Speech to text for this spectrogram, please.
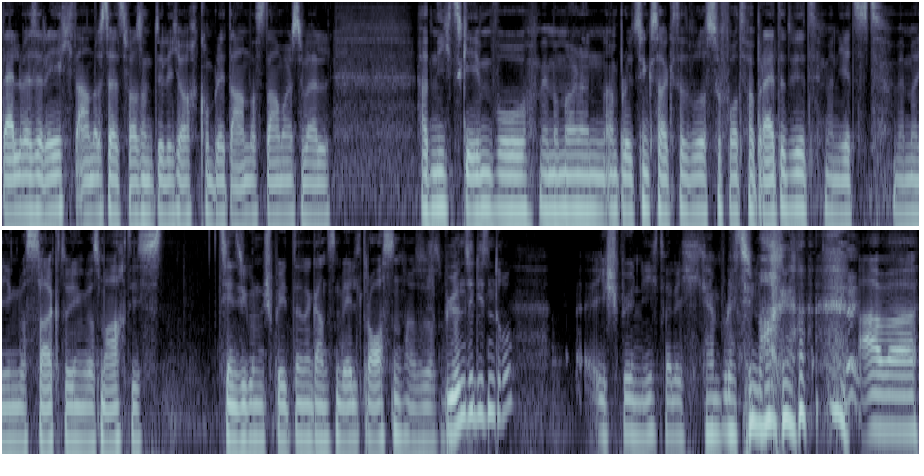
teilweise recht. Andererseits war es natürlich auch komplett anders damals, weil hat nichts gegeben, wo, wenn man mal einen, einen Blödsinn gesagt hat, wo das sofort verbreitet wird. Ich meine, jetzt, wenn man irgendwas sagt oder irgendwas macht, ist zehn Sekunden später in der ganzen Welt draußen. Also Spüren Sie diesen Druck? Ich spüre nicht, weil ich keinen Blödsinn mache. aber,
